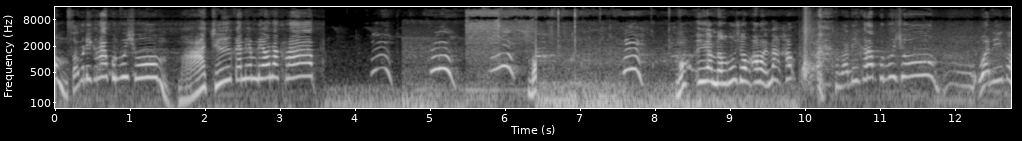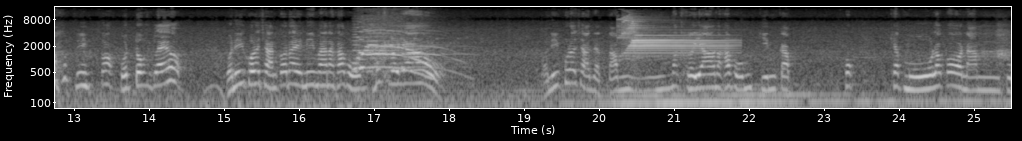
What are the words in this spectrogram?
ม สวัสดีครับคุณผู้ชม มาเจอกันเดียวนะครับอืมอืมอืมหมกอืมหมกเอี่ยมเลยคุณผู้ชมอร่อยมากครับ สวัสดีครับคุณผู้ชม วันนี้ก็นี่ก็ฝนตกอีกแล้ว วันนี้คุณราชานก็ได้นี่มานะครับผมมะเขือยาว วันนี้คุณราชานจะตำมะเขือยาวนะครับ ผมกินกับพวกแคบหมูแล้วก็นำปู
